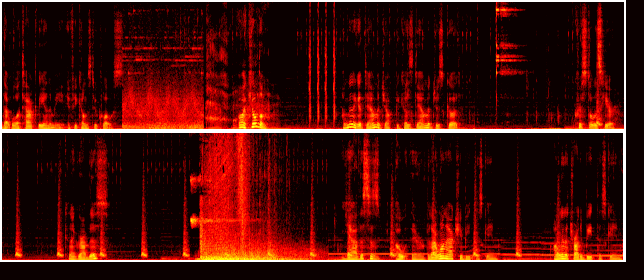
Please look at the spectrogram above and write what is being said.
that will attack the enemy if he comes too close. Oh, I killed him! I'm gonna get damage up because damage is good. Crystal is here. Can I grab this? Yeah, this is out there, but I want to actually beat this game. I'm going to try to beat this game.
